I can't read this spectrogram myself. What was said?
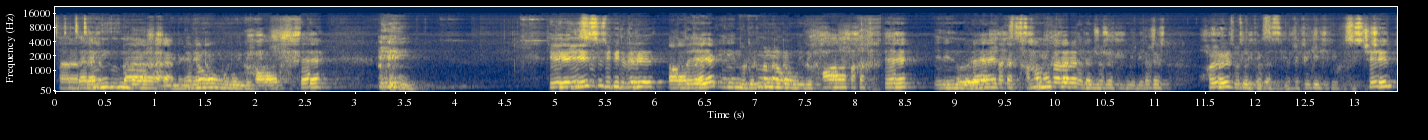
За зарим нь байгаа нэг өмнө хооллолтой. Тэгээд Есүс бидний одоо яг энэ 4000 өмнө хооллох те энэ урайлах сануулгаараа дамжуулан биднэрт хоёр зүйлийг бас илэрхийлэх хүсэж байна.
